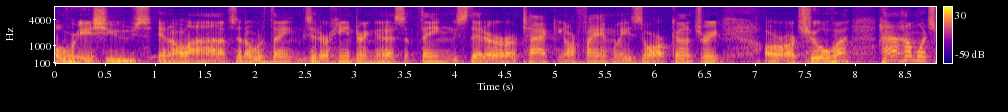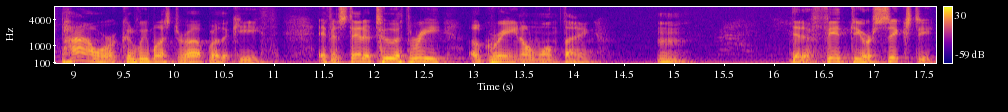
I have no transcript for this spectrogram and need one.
over issues in our lives and over things that are hindering us and things that are attacking our families or our country or our children. How, how much power could we muster up, Brother Keith, if instead of two or three agreeing on one thing? Mm. That if 50 or 60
